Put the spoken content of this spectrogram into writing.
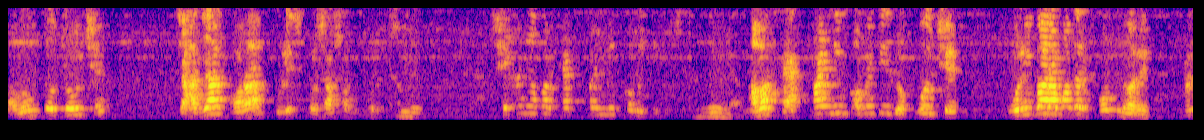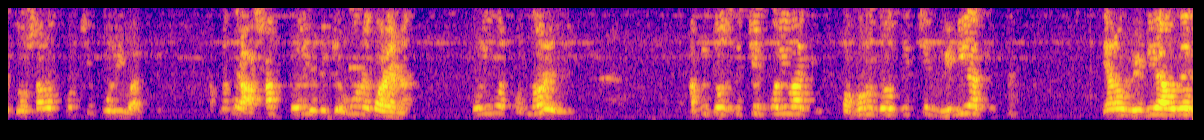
তদন্ত চলছে, যা যা করার পুলিশ প্রশাসন করেছে। সেখানে আবার ফ্যাক্ট ফাইন্ডিং কমিটি আবার ফ্যাক্ট ফাইন্ডিং কমিটির লোক বলছে, পরিবার আমাদের ফোন ধরে। মানে দোষারোপ করছি পরিবারকে। আপনাদের আশার প্রয়োজনে কেউ মনে করে না। পরিবার ধরেনি। আপনি দোষ দিচ্ছেন পরিবারকে, কখনো দোষ দিচ্ছেন মিডিয়াকে। যেন মিডিয়া ওদের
